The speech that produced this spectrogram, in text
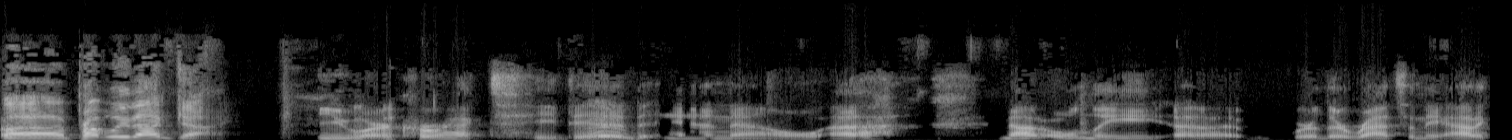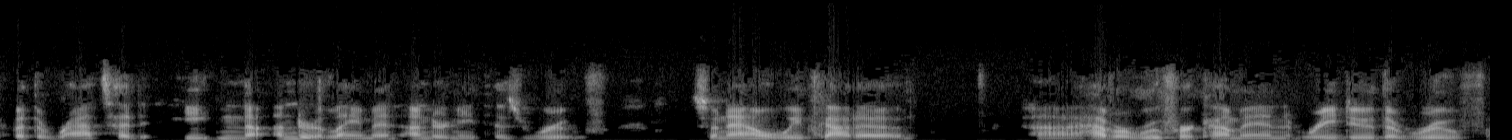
Uh, probably that guy. You are correct. He did. And now uh, not only uh, were there rats in the attic, but the rats had eaten the underlayment underneath his roof. So now we've got to uh, have a roofer come in, redo the roof,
